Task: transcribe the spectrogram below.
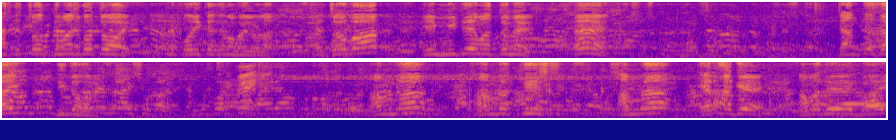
আজকে চোদ্দ মাস করতে হয় পরীক্ষা কেন হইল না? জবাব এই মিডিয়ার মাধ্যমে হ্যাঁ? জানতে চাই, দিতে হবে। আমরা আমরা ত্রিশ, আমরা এর আগে আমাদের এক ভাই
